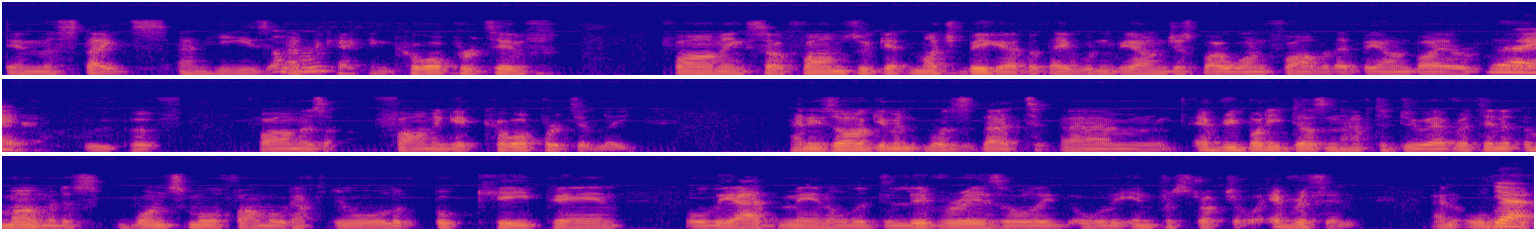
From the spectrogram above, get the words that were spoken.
in the states, and he's Mhm. advocating cooperative farming. So farms would get much bigger, but they wouldn't be owned just by one farmer; they'd be owned by a, a group of farmers farming it cooperatively. And his argument was that um, everybody doesn't have to do everything at the moment. One small farmer would have to do all the bookkeeping, all the admin, all the deliveries, all the all the infrastructure, everything, and all the Yeah.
